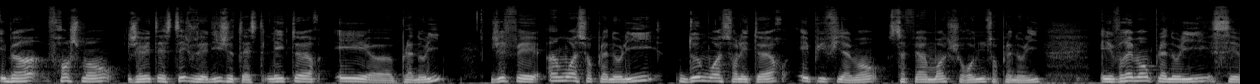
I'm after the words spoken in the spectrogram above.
Eh ben, franchement, j'avais testé, je vous ai dit, je teste Later et euh, Planoly. J'ai fait un mois sur Planoly, deux mois sur Later, et puis finalement, ça fait un mois que je suis revenu sur Planoly. Et vraiment, Planoli, c'est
